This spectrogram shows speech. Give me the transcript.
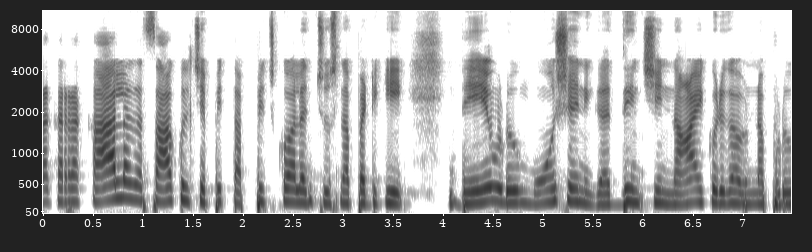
రకరకాల సాకులు చెప్పి తప్పించుకోవాలని చూసినప్పటికీ దేవుడు మోషేని గద్దించి నాయకుడిగా ఉన్నప్పుడు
